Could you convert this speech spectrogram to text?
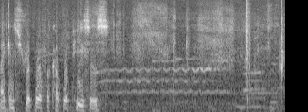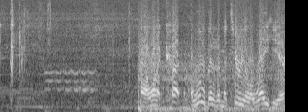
I can strip off a couple of pieces. I want to cut a little bit of the material away here.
